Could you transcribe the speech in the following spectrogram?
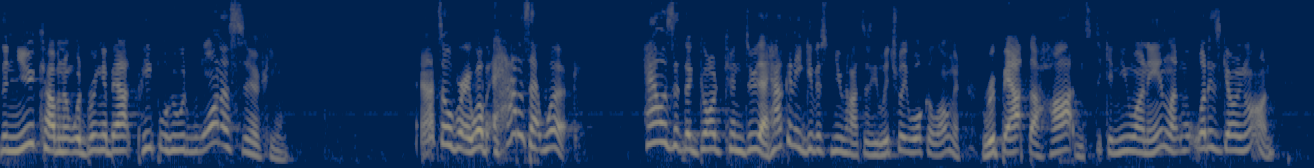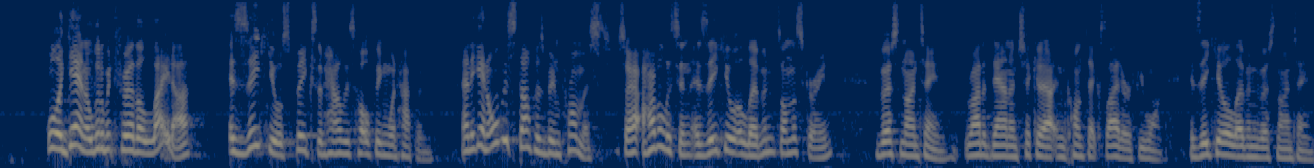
The new covenant would bring about people who would want to serve Him. That's all very well, but how does that work? How is it that God can do that? How can He give us new hearts? Does He literally walk along and rip out the heart and stick a new one in? Like, what is going on? Well, again, a little bit further later, Ezekiel speaks of how this whole thing would happen. And again, all this stuff has been promised. So have a listen. Ezekiel 11, it's on the screen, verse 19. Write it down and check it out in context later if you want. Ezekiel 11, verse 19.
